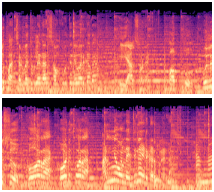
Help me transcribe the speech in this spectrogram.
రోజు పచ్చడి మెతుకులేనని సంపుకు తినేవారు కదా? ఇవాళ చూడండి. పప్పు పులుసు కూర కోడి కూర అన్ని ఉన్నాయి. తినేయండి కడుపు నిండా అమ్మా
